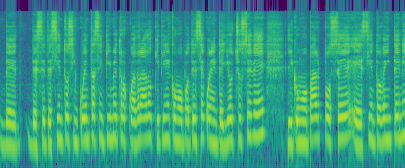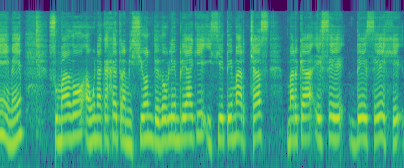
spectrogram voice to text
de, 750 centímetros cuadrados que tiene como potencia 48 CV y como par posee 120 eh, Nm sumado a una caja de transmisión de doble embrague y 7 marchas marca SDSG,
